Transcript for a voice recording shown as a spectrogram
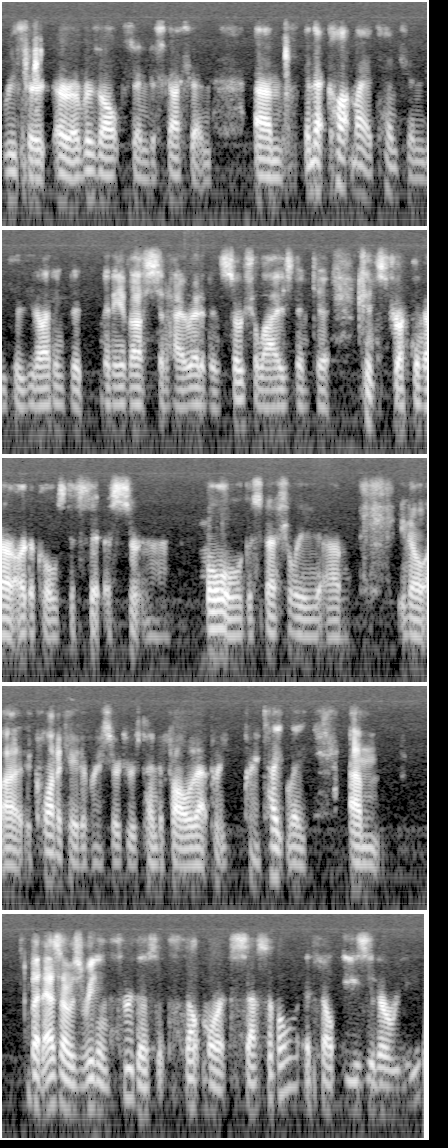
research, or results and discussion. Um, and that caught my attention because, you know, I think that many of us in higher ed have been socialized into constructing our articles to fit a certain mold, especially, um, you know, uh, quantitative researchers tend to follow that pretty, pretty tightly. Um, but as I was reading through this, it felt more accessible. It felt easy to read.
